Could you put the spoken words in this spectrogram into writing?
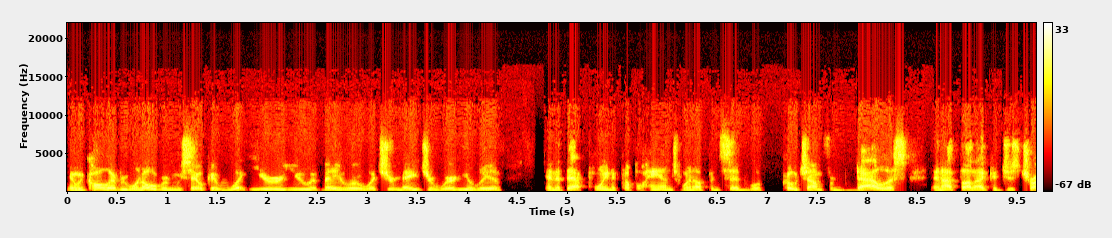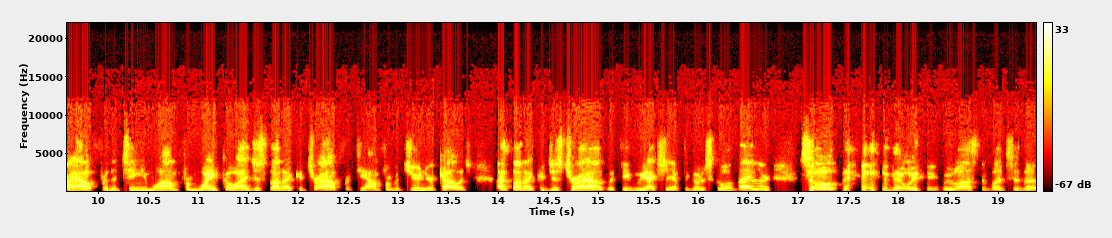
And we call everyone over and we say, okay, what year are you at Baylor? What's your major? Where do you live? And at that point, a couple hands went up and said, Well, coach, I'm from Dallas and I thought I could just try out for the team. Well, I'm from Waco. I just thought I could try out for team. I'm from a junior college. I thought I could just try out with team. We actually have to go to school at Baylor. So then we, we lost a bunch of the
